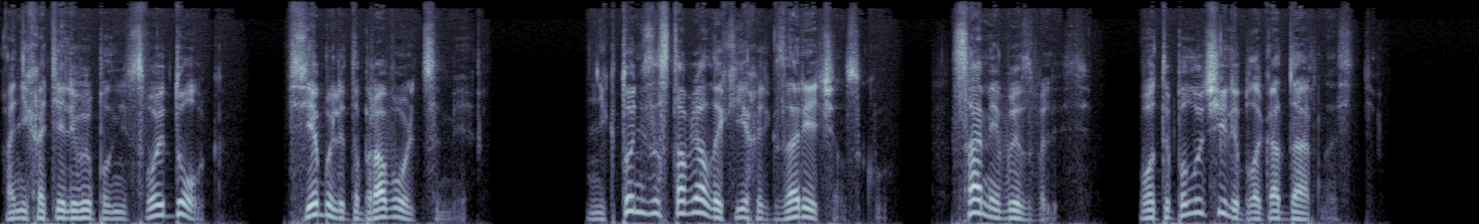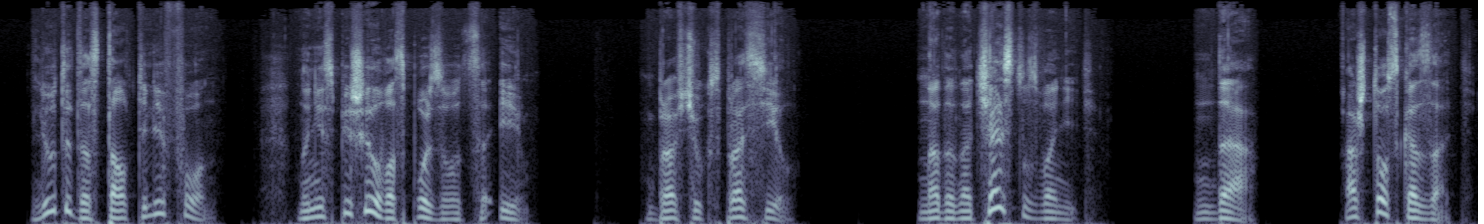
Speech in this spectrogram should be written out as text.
Они хотели выполнить свой долг. Все были добровольцами. Никто не заставлял их ехать к Зареченску. Сами вызвались. Вот и получили благодарность. Лютый достал телефон, но не спешил воспользоваться им. Бравчук спросил. Надо начальству звонить? Да. А что сказать?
